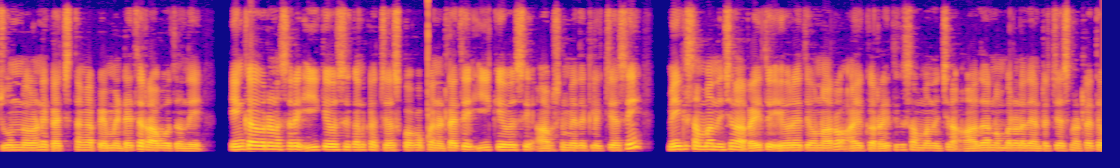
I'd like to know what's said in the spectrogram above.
జూన్లోనే ఖచ్చితంగా పేమెంట్ అయితే రాబోతుంది. ఇంకా ఎవరైనా సరే ఈ కేవైసీ కనుక చేసుకోకపోయినట్లయితే ఈ కేవైసీ ఆప్షన్ మీద క్లిక్ చేసి మీకు సంబంధించిన రైతు ఎవరైతే ఉన్నారో ఆ యొక్క రైతుకు సంబంధించిన ఆధార్ నెంబర్ అనేది ఎంటర్ చేసినట్లయితే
